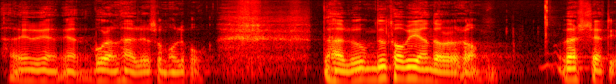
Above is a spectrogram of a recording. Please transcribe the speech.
Här är det en, en, vår Herre som håller på. Det här, då tar vi igen då, vers 30.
